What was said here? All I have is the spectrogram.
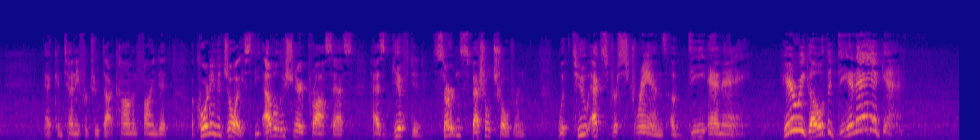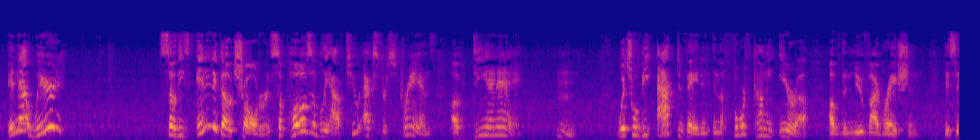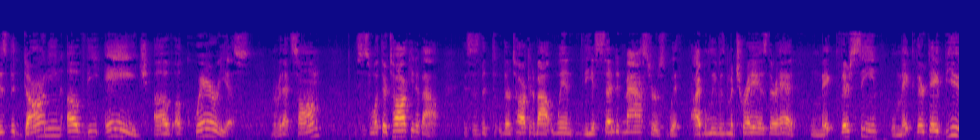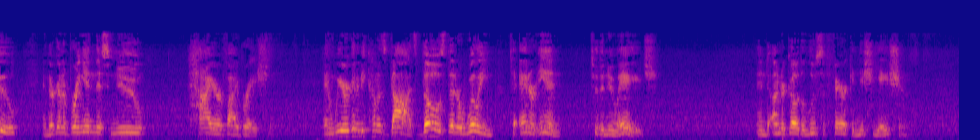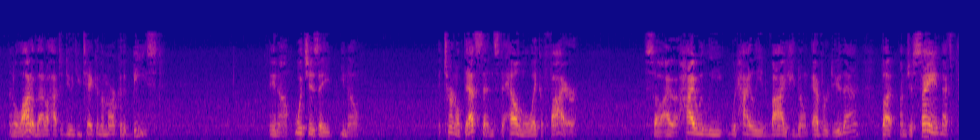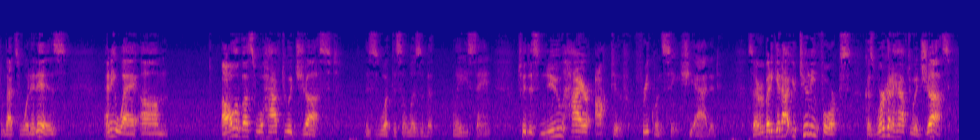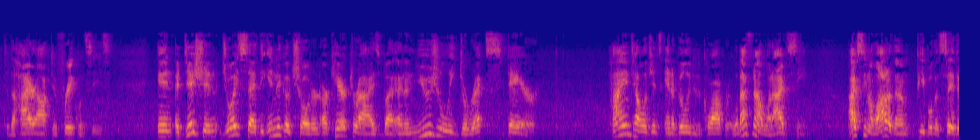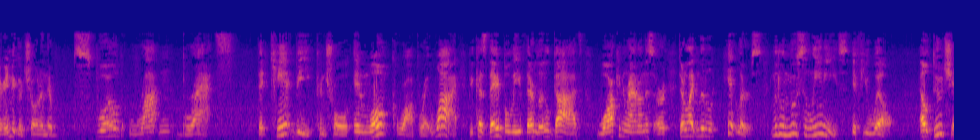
at contendingfortruth.com and find it. According to Joyce, the evolutionary process has gifted certain special children with two extra strands of DNA. Here we go with the DNA again. Isn't that weird? So these indigo children supposedly have two extra strands of DNA. Hmm. Which will be activated in the forthcoming era of the new vibration. This is the dawning of the age of Aquarius. Remember that song? This is what they're talking about. This is the they're talking about when the ascended masters, with I believe as Maitreya as their head, will make their scene, will make their debut, and they're going to bring in this new higher vibration. And we are going to become as gods, those that are willing to enter in to the new age and to undergo the Luciferic initiation. And a lot of that will have to do with you taking the mark of the beast. You know, which is a, you know, eternal death sentence to hell in the lake of fire. So I highly would highly advise you don't ever do that. But I'm just saying that's that's what it is. Anyway, um, all of us will have to adjust. This is what this Elizabeth lady's saying to this new higher octave frequency. She added. So everybody get out your tuning forks because we're going to have to adjust to the higher octave frequencies. In addition, Joyce said the indigo children are characterized by an unusually direct stare, high intelligence, and ability to cooperate. Well, that's not what I've seen. I've seen a lot of them, people that say they're indigo children, they're spoiled, rotten brats that can't be controlled and won't cooperate. Why? Because they believe they're little gods walking around on this earth. They're like little Hitlers, little Mussolinis, if you will. El Duce.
